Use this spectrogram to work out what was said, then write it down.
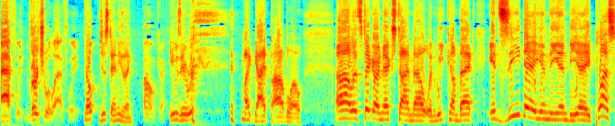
Athlete, virtual athlete. Nope, just anything. Oh, okay. He was. My guy Pablo. Uh, let's take our next time out. When we come back, it's Z Day in the NBA. Plus,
